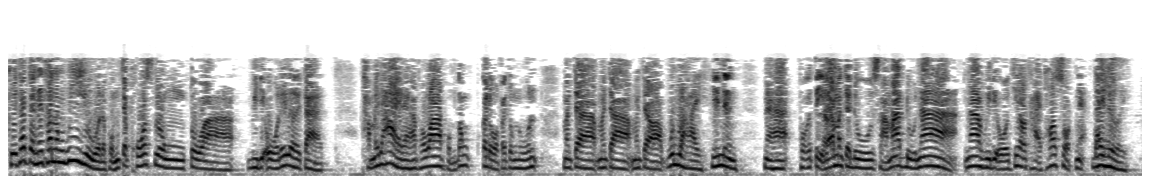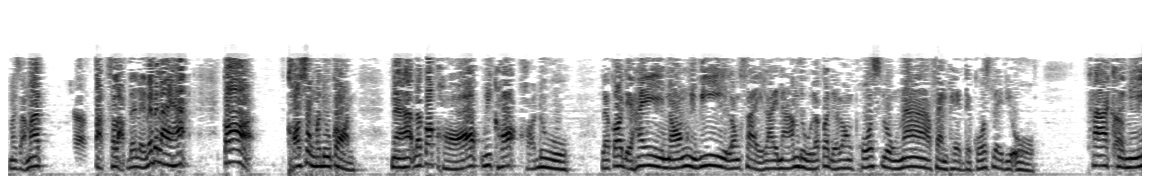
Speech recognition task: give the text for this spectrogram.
คือถ้าเป็นในท่านน้องวี่อยู่เนี่ยผมจะโพสต์ลงตัววิดีโอได้เลยแต่ ทำไม่ได้นะครับ เพราะว่าผมต้องกระโดดไปตรงนู้น มันจะมันจะมันจะวุ่นวายนิดนึงนะฮะปกติแล้วมันจะดูสามารถดูหน้าหน้าวิดีโอที่เราถ่ายทอดสดเนี่ยได้เลย มันสามารถครับตัดสลับได้เลยไม่เป็นไรฮะ ก็ขอส่งมาดูก่อนนะฮะแล้วก็ขอวิเคราะห์ขอดู แล้วก็เดี๋ยวให้น้องวิวีลองใส่ลายน้ำดู แล้วก็เดี๋ยวลองโพสต์ลงหน้าแฟนเพจ The Ghost Radio ถ้าคืนนี้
